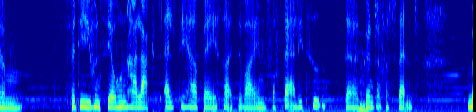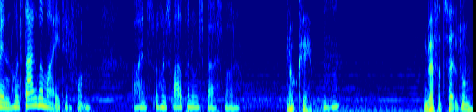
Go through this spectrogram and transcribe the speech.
øhm, fordi hun siger, at hun har lagt alt det her bag sig, at det var en forfærdelig tid, da mm. Günther forsvandt. Men hun snakkede med mig i telefonen, og han, hun svarede på nogle spørgsmål. Okay. Mm-hmm. Hvad fortalte hun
